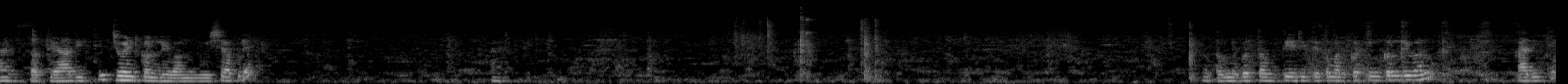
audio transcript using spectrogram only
આ સાથે આ રીતે જોઈન્ટ કરી લેવાનું હોય છે આપણે. હું તમને બતાવું તે રીતે તમારે કટિંગ કરી લેવાનું. આ રીતે.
